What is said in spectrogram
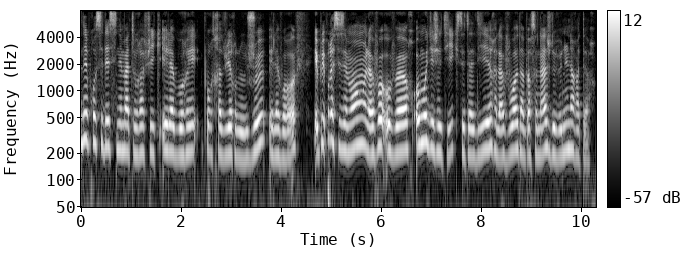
des procédés cinématographiques élaborés pour traduire le jeu est la voix off, et plus précisément la voix over homodiégétique, c'est-à-dire la voix d'un personnage devenu narrateur.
